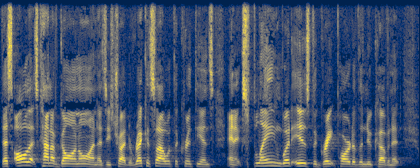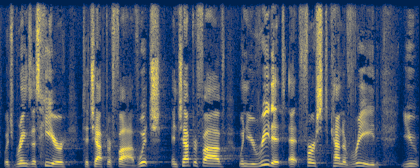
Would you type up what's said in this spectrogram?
that's all that's kind of gone on as he's tried to reconcile with the Corinthians and explain what is the great part of the new covenant, which brings us here to chapter 5, which in chapter 5, when you read it at first kind of read, you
